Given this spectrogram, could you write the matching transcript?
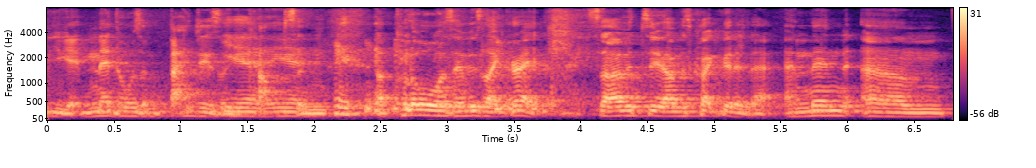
you get medals and badges and Yeah, cups yeah. and applause. It was like great. So I would do. I was quite good at that. And then um,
